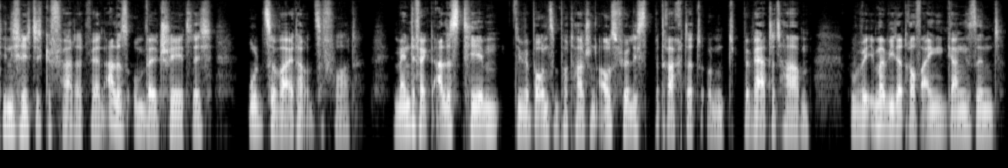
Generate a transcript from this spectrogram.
die nicht richtig gefördert werden, alles umweltschädlich und so weiter und so fort. Im Endeffekt alles Themen, die wir bei uns im Portal schon ausführlich betrachtet und bewertet haben, wo wir immer wieder drauf eingegangen sind,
